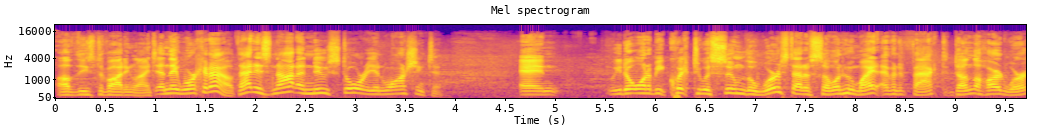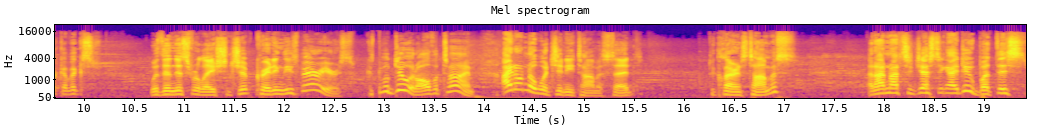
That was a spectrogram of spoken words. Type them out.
of these dividing lines, and they work it out. That is not a new story in Washington. And we don't want to be quick to assume the worst out of someone who might have, in fact, done the hard work of ex- within this relationship creating these barriers. Because people do it all the time. I don't know what Ginny Thomas said to Clarence Thomas, and I'm not suggesting I do, but this,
